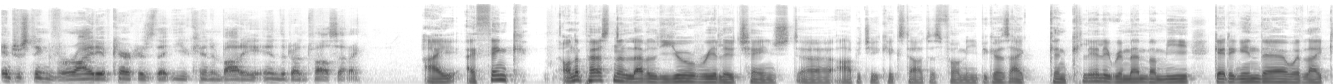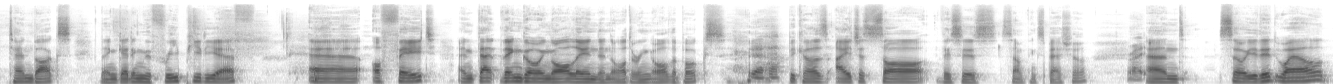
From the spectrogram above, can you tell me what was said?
interesting variety of characters that you can embody in the Dresden File setting. I I think on a personal level, you really changed uh, RPG Kickstarters for me because I can clearly remember me getting in there with like 10 bucks, then getting the free PDF uh, of Fate, and that, then going all in and ordering all the books yeah. because I just saw this is something special. Right. And so you did well,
